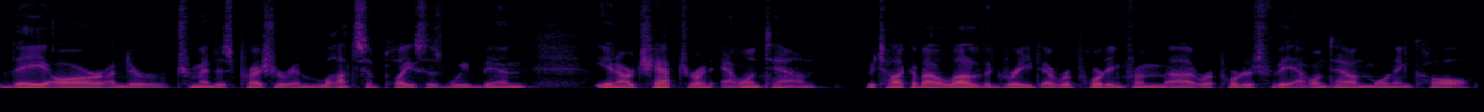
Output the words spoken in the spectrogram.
they are under tremendous pressure in lots of places we've been. In our chapter on Allentown, we talk about a lot of the great uh, reporting from uh, reporters for the Allentown Morning Call.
